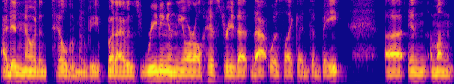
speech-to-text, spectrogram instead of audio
I didn't know it until the movie, but I was reading in the oral history that that was like a debate uh, in among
